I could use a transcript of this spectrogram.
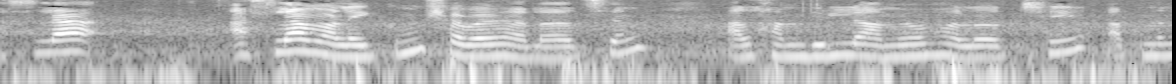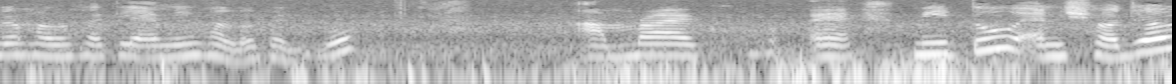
আসলা আসসালামু আলাইকুম সবাই ভালো আছেন? আলহামদুলিল্লাহ, আমিও ভালো আছি। আপনারা ভালো থাকলে আমি ভালো থাকব। আমরা এখন মিতু অ্যান্ড সজল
